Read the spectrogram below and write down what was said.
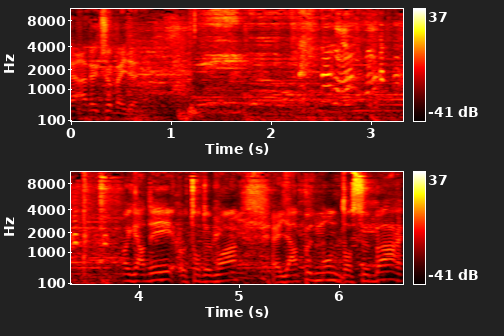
euh, avec Joe Biden. Regardez autour de moi, il y a un peu de monde dans ce bar.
